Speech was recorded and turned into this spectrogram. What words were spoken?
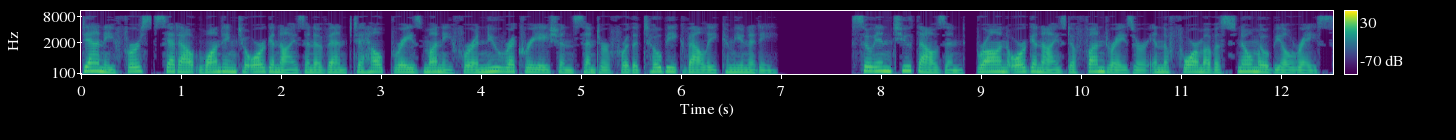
Danny first set out wanting to organize an event to help raise money for a new recreation center for the Tobique Valley community. So in 2000, Braun organized a fundraiser in the form of a snowmobile race.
